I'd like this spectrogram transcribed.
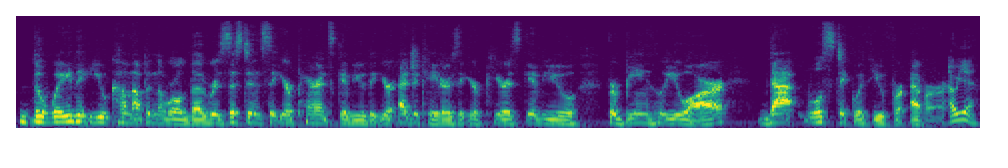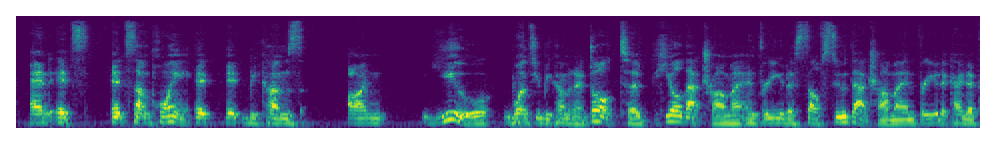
the way that you come up in the world, the resistance that your parents give you, that your educators, that your peers give you for being who you are, that will stick with you forever. Oh yeah. And it's at some point it it becomes on you once you become an adult to heal that trauma and for you to self-soothe that trauma and for you to kind of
